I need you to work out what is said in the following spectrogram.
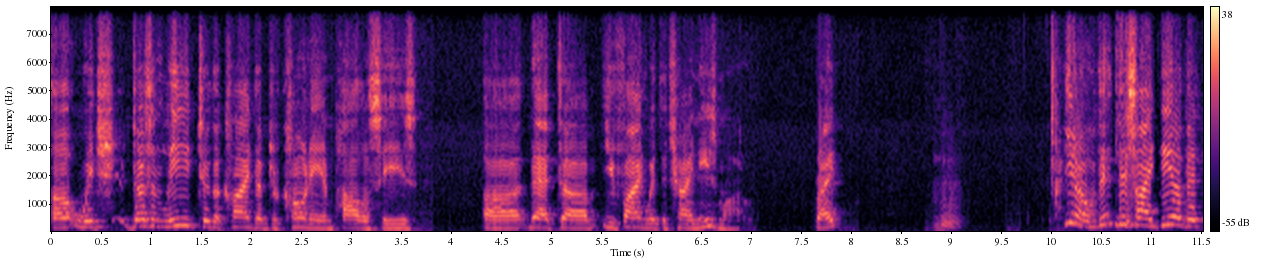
uh, which doesn't lead to the kind of draconian policies uh, that uh, you find with the Chinese model, right? Mm you know, th- this idea that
